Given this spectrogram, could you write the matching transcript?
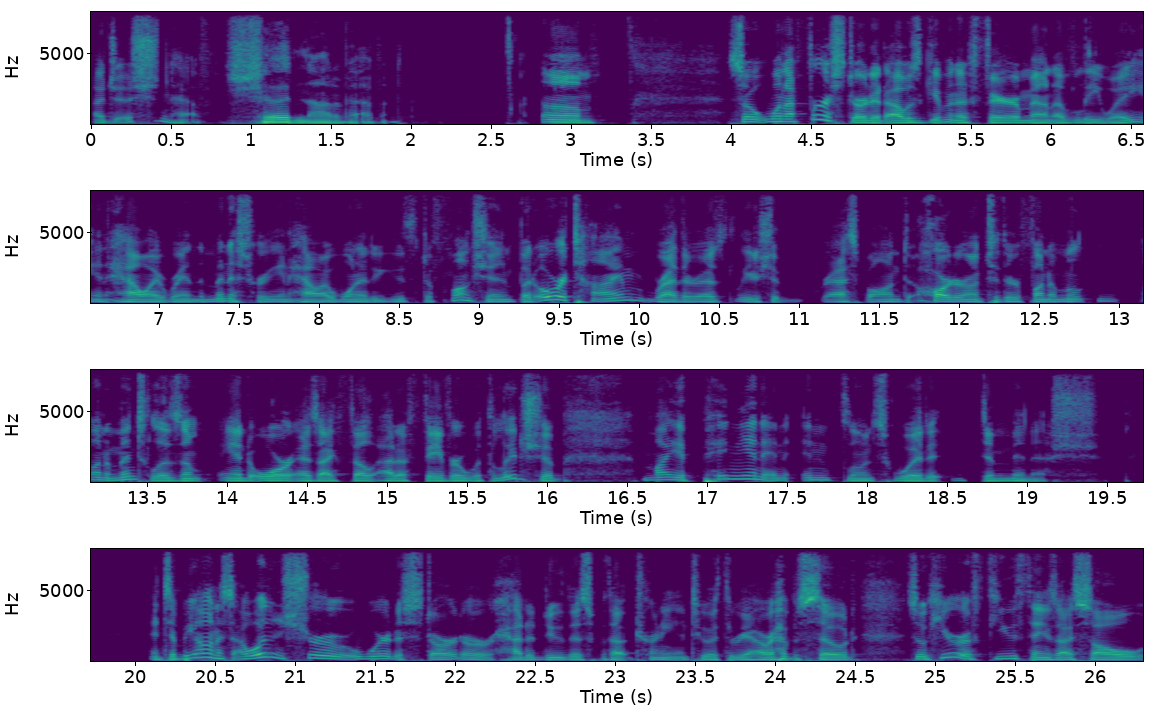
I just shouldn't have. Should not have happened. Um, so when I first started, I was given a fair amount of leeway in how I ran the ministry and how I wanted the youth to function. But over time, rather as leadership grasped on harder onto their fundam- fundamentalism, and or as I fell out of favor with the leadership, my opinion and influence would diminish. And to be honest, I wasn't sure where to start or how to do this without turning it into a three-hour episode. So here are a few things I saw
